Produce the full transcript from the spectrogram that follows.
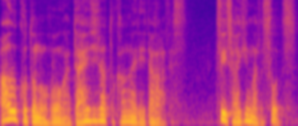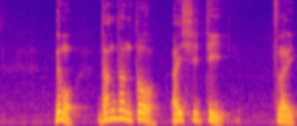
会うことの方が大事だと考えていたからです。つい最近までそうです。でもだんだんと ICT つまり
